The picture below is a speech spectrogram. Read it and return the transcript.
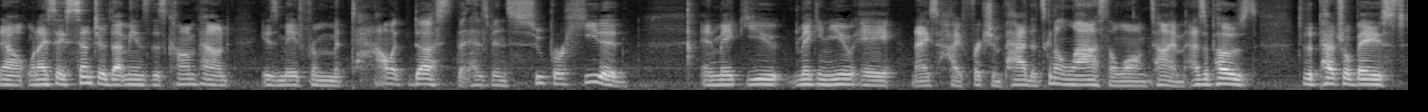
Now, when I say sintered, that means this compound is made from metallic dust that has been superheated and make you making you a nice high friction pad that's going to last a long time as opposed to the petrol based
